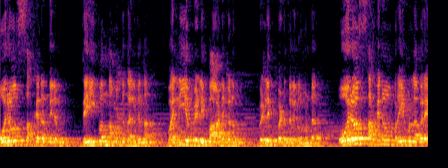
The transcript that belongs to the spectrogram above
ഓരോ സഹനത്തിലും ദൈവം നമുക്ക് നൽകുന്ന വലിയ വെളിപാടുകളും വെളിപ്പെടുത്തലുകളുമുണ്ട്. ഓരോ സഹനവും പ്രിയമുള്ളവരെ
